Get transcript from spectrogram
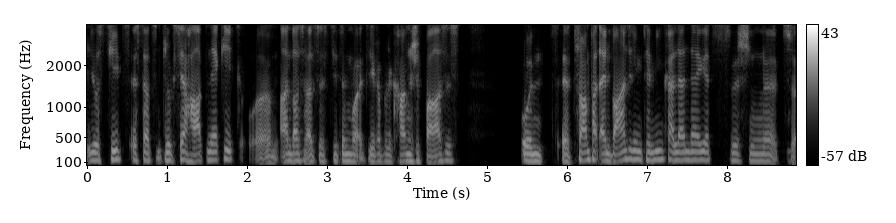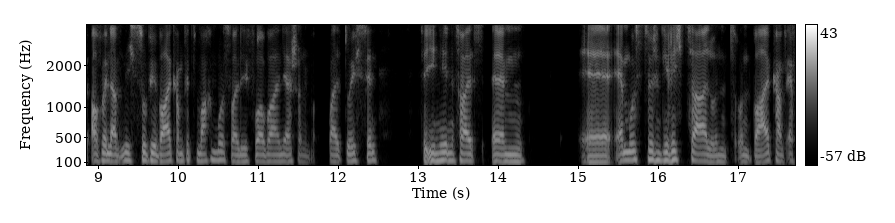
Justiz ist da zum Glück sehr hartnäckig, äh, anders als es die, die republikanische Basis. Und äh, Trump hat einen wahnsinnigen Terminkalender jetzt zwischen, äh, auch wenn er nicht so viel Wahlkampf jetzt machen muss, weil die Vorwahlen ja schon bald durch sind, für ihn jedenfalls. Ähm, äh, er muss zwischen Gerichtssaal und, und Wahlkampf. Er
